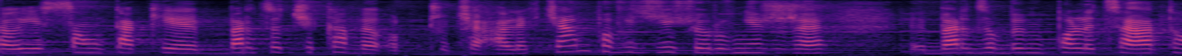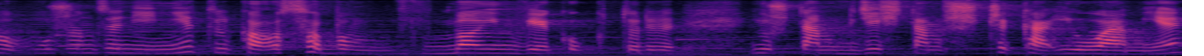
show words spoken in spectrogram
To jest, są takie bardzo ciekawe odczucia, ale chciałam powiedzieć również, że bardzo bym polecała to urządzenie nie tylko osobom w moim wieku, który już tam gdzieś tam szczyka i łamie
